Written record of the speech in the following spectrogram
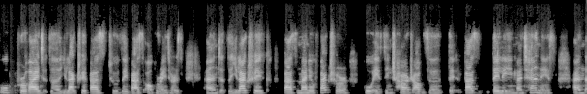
who provide the electric bus to the bus operators. And the electric bus manufacturer who is in charge of the bus daily maintenance and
